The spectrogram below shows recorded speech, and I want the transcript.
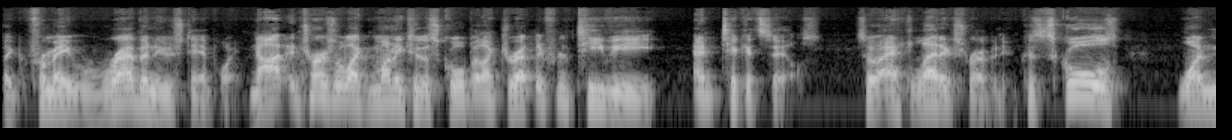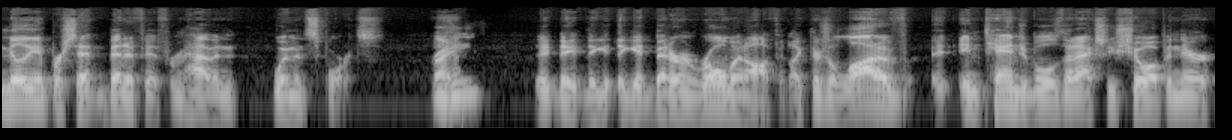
like from a revenue standpoint, not in terms of like money to the school, but like directly from TV and ticket sales. So athletics revenue, because schools one million percent benefit from having women's sports, right? Mm-hmm. They, they, they, they get better enrollment off it. Like there's a lot of intangibles that actually show up in their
